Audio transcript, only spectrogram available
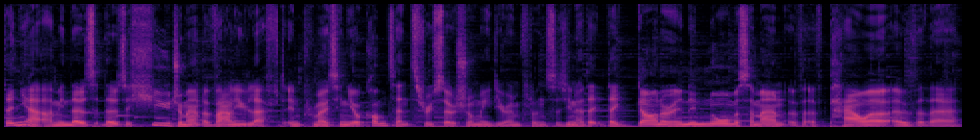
then yeah, I mean, there's there's a huge amount of value left in promoting your content through social media influencers. You know, they, they garner an enormous amount of, of power over their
